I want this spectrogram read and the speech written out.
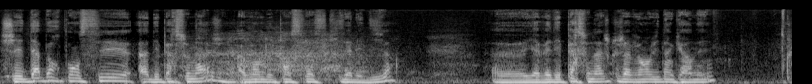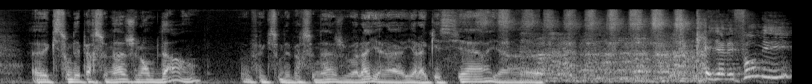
J'ai d'abord pensé à des personnages avant de penser à ce qu'ils allaient dire. Euh, il y avait des personnages que j'avais envie d'incarner, euh, qui sont des personnages lambda, hein. enfin qui sont des personnages, voilà, il y, a la caissière, il y a... Euh, Et il y a les fourmis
